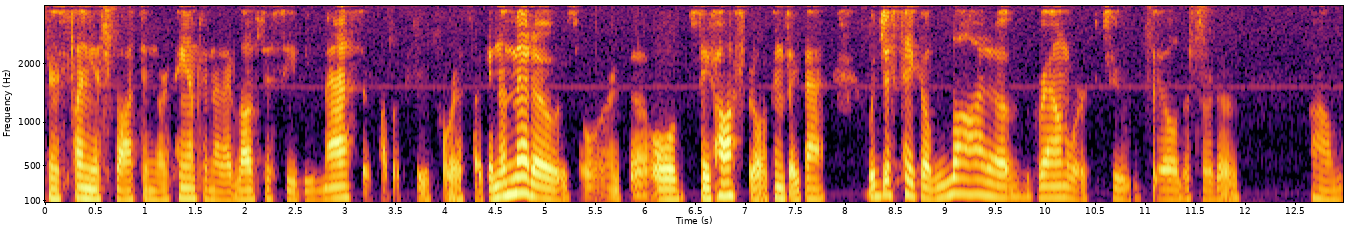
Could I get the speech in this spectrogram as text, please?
there's plenty of spots in Northampton that I'd love to see be massive public food forests, like in the meadows or the old state hospital, things like that. Would just take a lot of groundwork to build a sort of um,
